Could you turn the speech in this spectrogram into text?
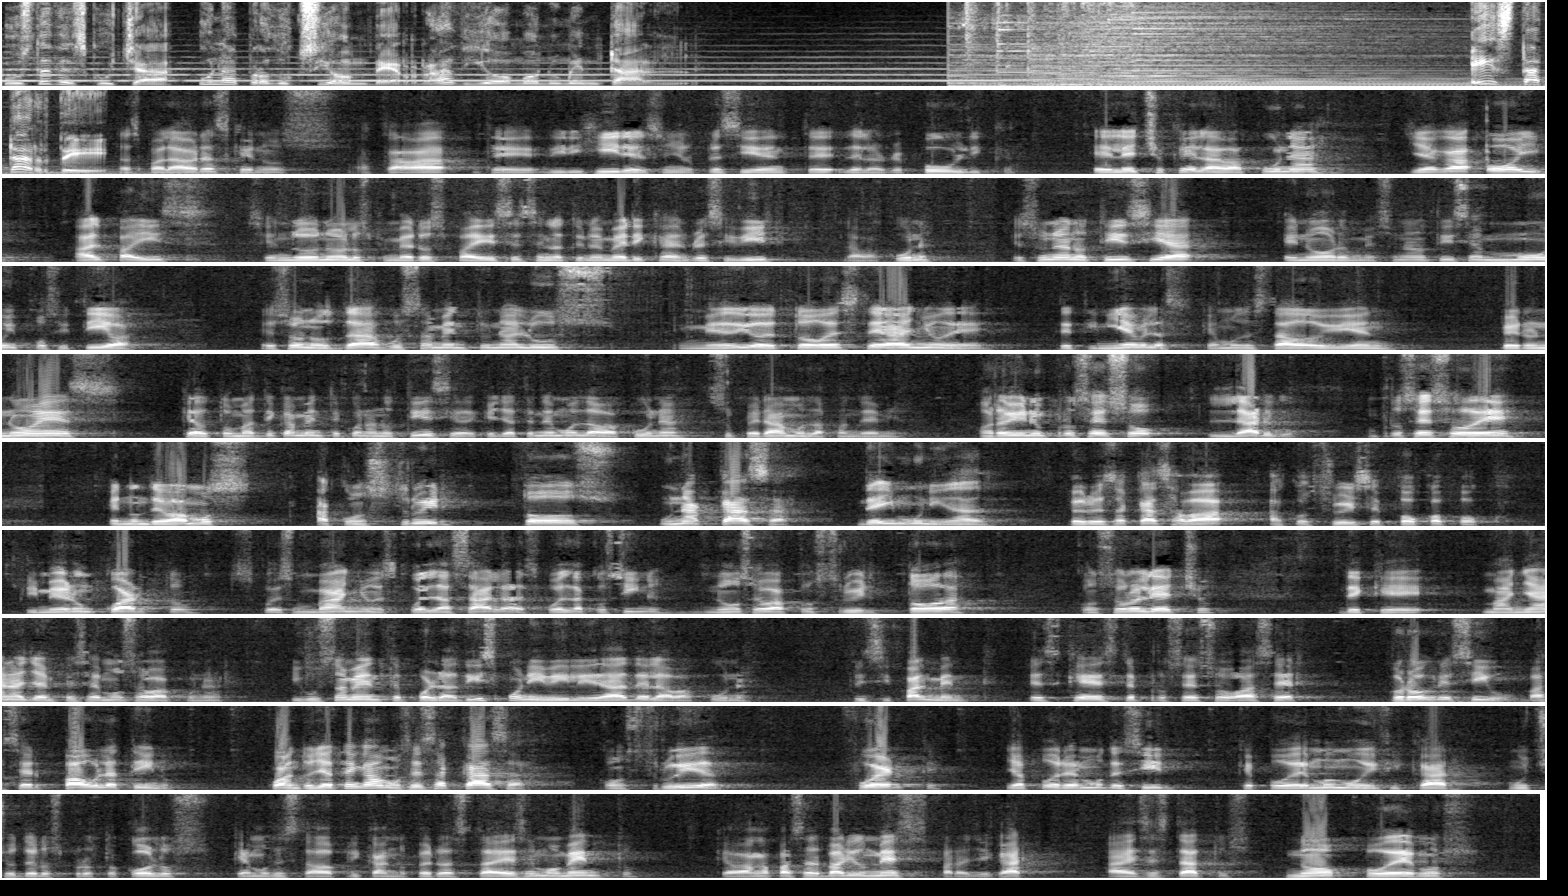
Usted escucha una producción de Radio Monumental. Esta tarde. Las palabras que nos acaba de dirigir el señor presidente de la República. El hecho que la vacuna llega hoy al país, siendo uno de los primeros países en Latinoamérica en recibir la vacuna, es una noticia enorme, es una noticia muy positiva. Eso nos da justamente una luz en medio de todo este año de, de tinieblas que hemos estado viviendo. Pero no es que automáticamente con la noticia de que ya tenemos la vacuna superamos la pandemia. Ahora viene un proceso largo, un proceso de en donde vamos a construir todos una casa de inmunidad, pero esa casa va a construirse poco a poco. Primero un cuarto, después un baño, después la sala, después la cocina. No se va a construir toda con solo el hecho de que mañana ya empecemos a vacunar. Y justamente por la disponibilidad de la vacuna, principalmente, es que este proceso va a ser progresivo, va a ser paulatino. Cuando ya tengamos esa casa construida, fuerte, ya podremos decir que podemos modificar muchos de los protocolos que hemos estado aplicando, pero hasta ese momento, que van a pasar varios meses para llegar a ese estatus, no podemos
